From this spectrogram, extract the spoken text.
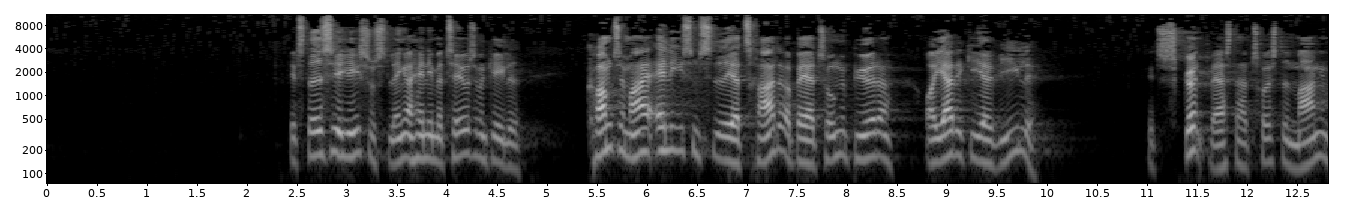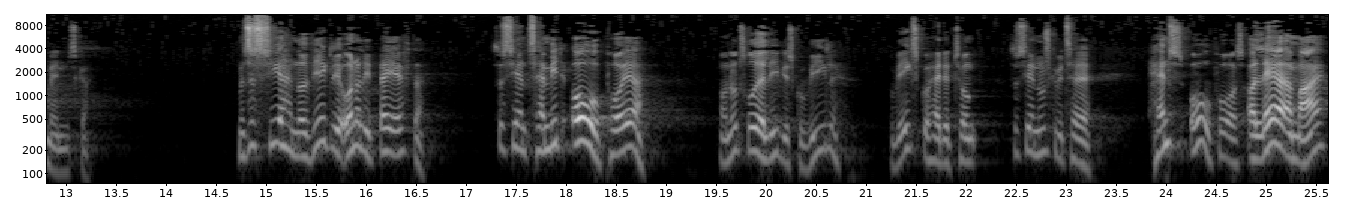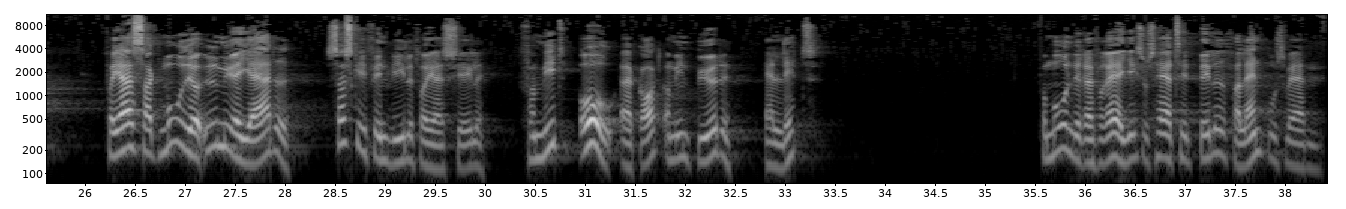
Et sted siger Jesus længere hen i Matteus evangeliet, Kom til mig, alle I, som sidder jer trætte og bærer tunge byrder, og jeg vil give jer hvile. Et skønt vers, der har trøstet mange mennesker. Men så siger han noget virkelig underligt bagefter. Så siger han, tag mit å på jer. Og nu troede jeg lige, vi skulle hvile, og vi ikke skulle have det tungt. Så siger han, nu skal vi tage hans å på os, og lære af mig, for jeg har sagt modig og ydmyg af hjertet, så skal I finde hvile for jeres sjæle. For mit å er godt, og min byrde er let. Formodentlig refererer Jesus her til et billede fra landbrugsverdenen,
